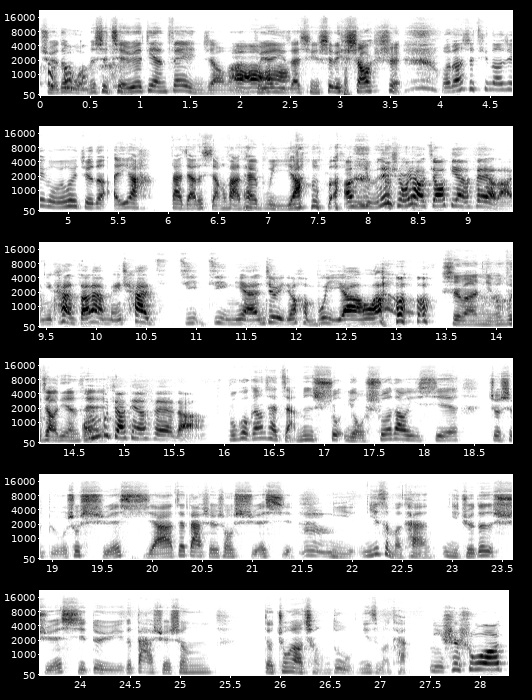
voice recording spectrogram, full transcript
觉得我们是节约电费，你知道哦吗？哦不愿意哦在寝室里烧水。我当时听到这个，我会觉得，哎呀，大家的想法太不一样了。啊，你们那时候要交电费了，你看咱俩没差几几几年就已经很不一样了。是吧？你们不交电费我们不。交电费的，不过刚才咱们说有说到一些，就是比如说学习啊，在大学的时候学习，嗯，你你怎么看？你觉得学习对于一个大学生的重要程度，你怎么看？你是说，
